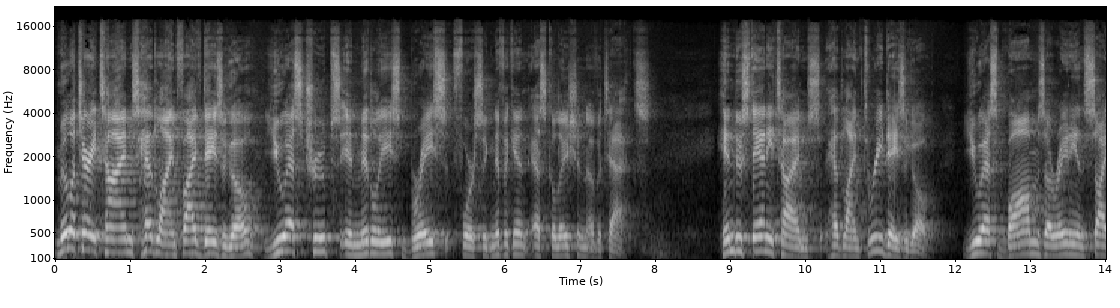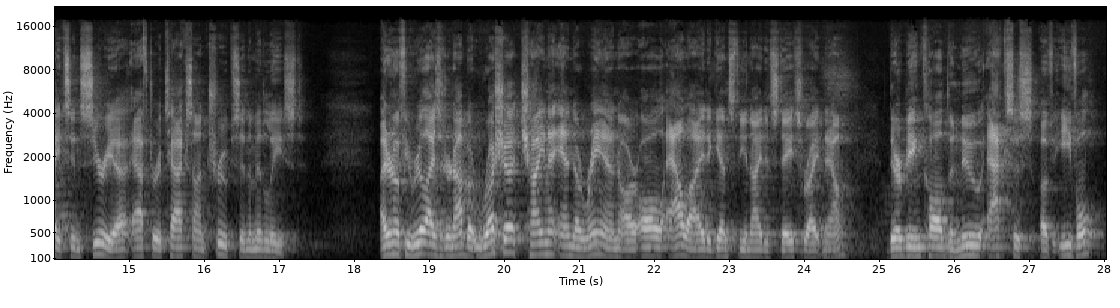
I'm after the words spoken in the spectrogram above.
Military Times headline five days ago U.S. troops in Middle East brace for significant escalation of attacks. Hindustani Times headline three days ago U.S. bombs Iranian sites in Syria after attacks on troops in the Middle East. I don't know if you realize it or not, but Russia, China, and Iran are all allied against the United States right now. They're being called the new axis of evil.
